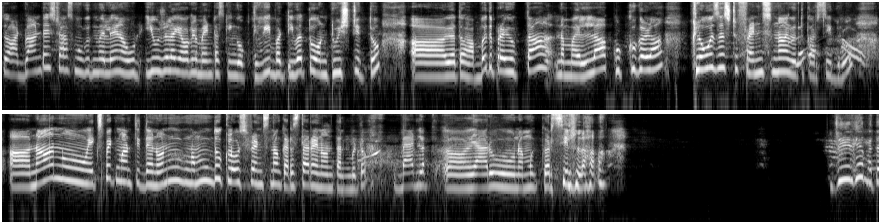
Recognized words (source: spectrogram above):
so advantage task ಮುಗಿದ್ಮೇಲೆ ನಾವು ಯೂಶಲ್ ಆಗಿ ಯಾವಾಗಲೂ ಮೇನ್ ಟಾಸ್ಕಿಂಗ್ ಹೋಗ್ತೀವಿ. ಬಟ್ ಇವತ್ತು ಒಂದು ಟ್ವಿಸ್ಟ್ ಇತ್ತು. ಇವತ್ತು ಹಬ್ಬದ ಪ್ರಯುಕ್ತ ನಮ್ಮ ಎಲ್ಲ ಕುಕ್ಕುಗಳ ಕ್ಲೋಸೆಸ್ಟ್ ಫ್ರೆಂಡ್ಸ್ನ ಇವತ್ತು ಕರೆಸಿದ್ರು. ನಾನು ಎಕ್ಸ್ಪೆಕ್ಟ್ ಮಾಡ್ತಿದ್ದೆ ನನ್ ನಮ್ಮದು ಕ್ಲೋಸ್ ಫ್ರೆಂಡ್ಸ್ನ ಕರೆಸ್ತಾರೇನೋ ಅಂತ ಅಂದ್ಬಿಟ್ಟು. ಬ್ಯಾಡ್ ಲಕ್ ಯಾರೂ ನಮಗೆ ಕರೆಸಿಲ್ಲ. ಜೀರಿಗೆ ಮತ್ತೆ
